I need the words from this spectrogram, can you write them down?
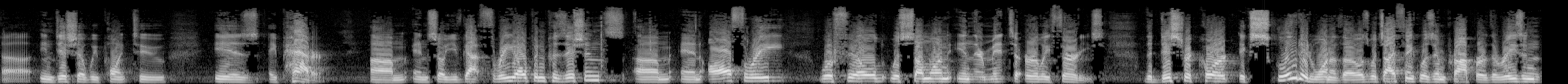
uh, indicia we point to is a pattern. Um, and so you've got three open positions, um, and all three were filled with someone in their mid to early 30s. The district court excluded one of those, which I think was improper. The reason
